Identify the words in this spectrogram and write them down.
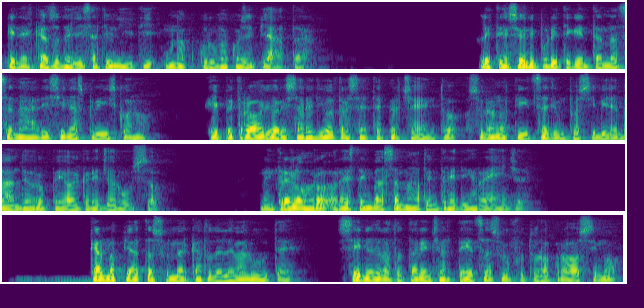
e nel caso degli Stati Uniti una curva così piatta. Le tensioni politiche internazionali si inaspriscono e il petrolio risale di oltre il 7% sulla notizia di un possibile bando europeo al greggio russo, mentre l'oro resta imbalsamato in trading range. Calma piatta sul mercato delle valute segno della totale incertezza sul futuro prossimo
